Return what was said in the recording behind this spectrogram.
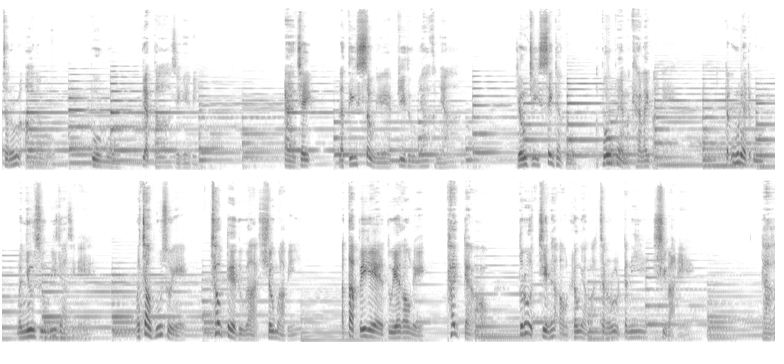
ကျွန်တော်တို့အားလုံးကိုပုံမူပြတ်သားစေခဲ့ပြီအန်ကျိတ်လက်သီးစုပ်နေတဲ့ပြည်သူများခမညာယုံကြည်စိတ်ဓာတ်ကိုအပိုးပဲမခံလိုက်ပါနဲ့တူးနဲ့တူးမညူစုပြီးကြစီနဲ့မကြောက်ဘူးဆိုရင် ၆တဲ့သူကရှုံးပါပြီအသက်ပေးခဲ့တဲ့သူရဲကောင်းတွေထိုက်တန်အောင်သူတို့ကျင်နှက်အောင်လုပ်ရမှာကျွန်တော်တို့တနည်းရှိပါတယ်ဒါက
